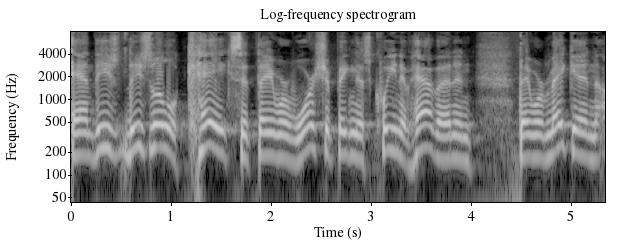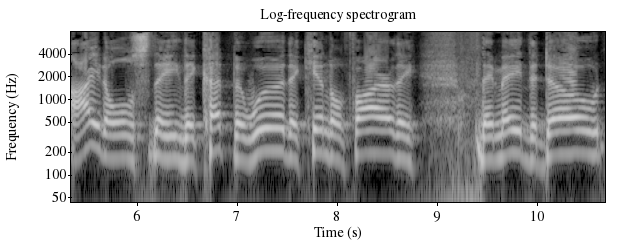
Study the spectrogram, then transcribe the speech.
and these these little cakes that they were worshiping this Queen of Heaven, and they were making idols. They they cut the wood, they kindled fire, they they made the dough.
